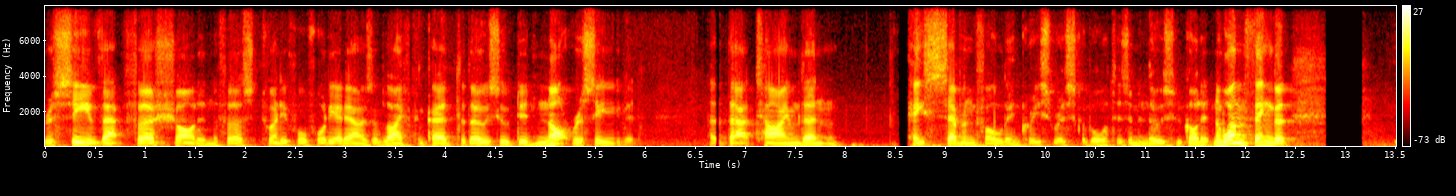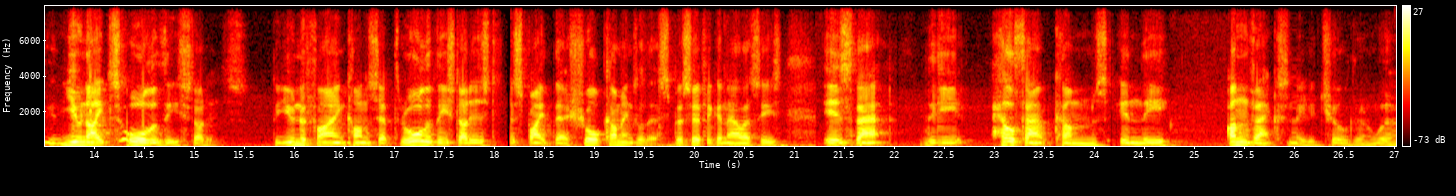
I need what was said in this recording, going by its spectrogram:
received that first shot in the first 24, 48 hours of life compared to those who did not receive it at that time, then a sevenfold increased risk of autism in those who got it. And one thing that unites all of these studies the unifying concept through all of these studies, despite their shortcomings or their specific analyses, is that the health outcomes in the unvaccinated children were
